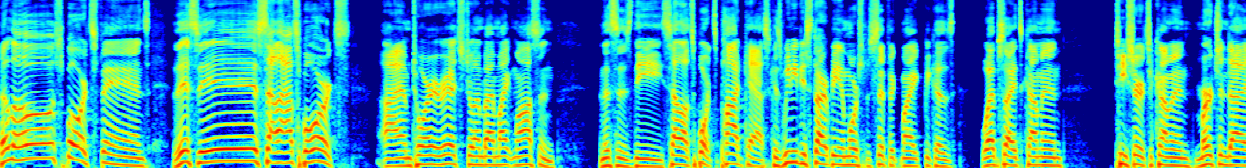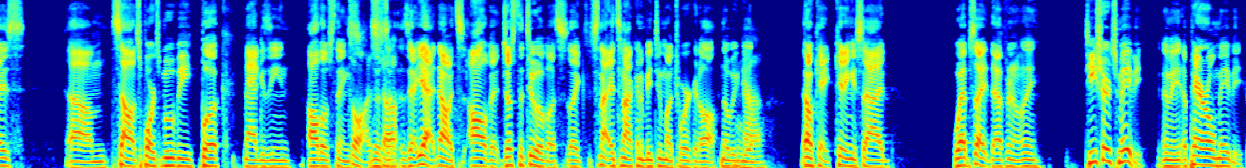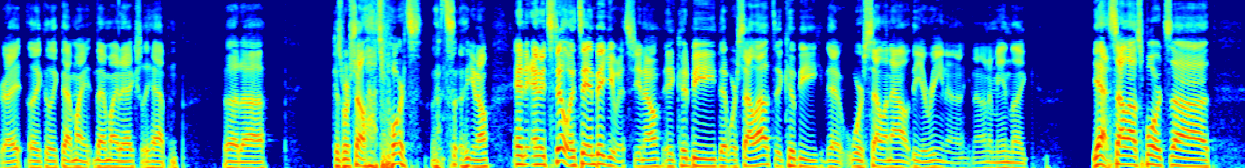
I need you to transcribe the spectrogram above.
Hello, sports fans. This is Sellout Sports. I am Tori Rich, joined by Mike Mawson. And this is the Sellout Sports podcast because we need to start being more specific, Mike, because websites coming, t shirts are coming, merchandise, um, Sellout Sports movie, book, magazine, all those things. a lot of It's- stuff. it's- yeah, no, it's all of it. Just the two of us. Like it's not it's not going to be too much work at all. No big deal. No. Okay, kidding aside, website definitely. T-shirts maybe. I mean, apparel maybe, right? Like like that might that might actually happen. But uh because we're sellout sports, that's you know, and and it's still it's ambiguous, you know. It could be that we're sellouts. It could be that we're selling out the arena. You know what I mean? Like, yeah, sellout sports. uh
